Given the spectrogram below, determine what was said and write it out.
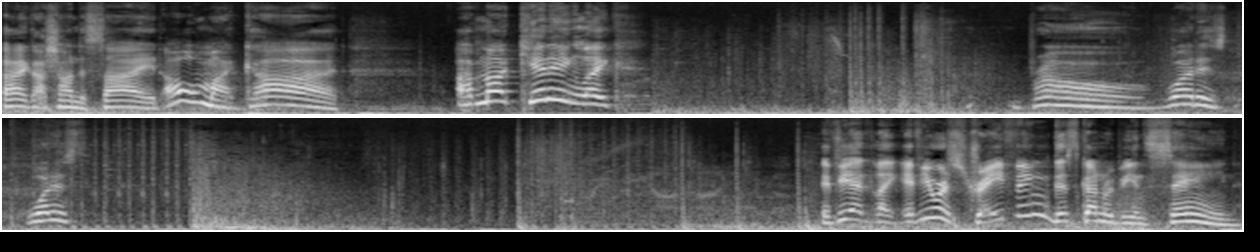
I got shot on the side. Oh my god. I'm not kidding, like... Bro, what is... What is... If you had like if you were strafing, this gun would be insane.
